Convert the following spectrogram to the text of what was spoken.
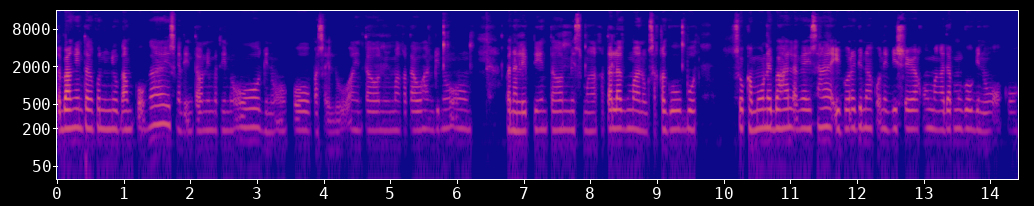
tabangin taw ko ninyo gampo guys. Nga din taon ni matinuod Ginoo ko. Pasayloan taon ni mga katawhan Ginoo panalipdiin taon mis mga katalagman ug sa kagubot So kamo na bahala guys ha. Igora gid ako nag-share akong mga damgo Ginoo ko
